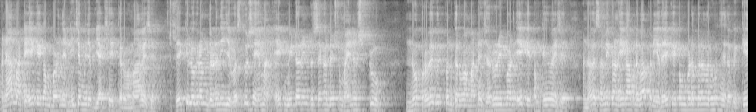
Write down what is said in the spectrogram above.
અને આ માટે એક એકમ બળને નીચે મુજબ વ્યાખ્યાયિત કરવામાં આવે છે. એક કિલોગ્રામ દળની જે વસ્તુ છે એમાં એક metre into second raise to minus two નો પ્રવેગ ઉત્પન્ન કરવા માટે જરૂરી બળ એક એકમ કહેવાય છે. અને હવે સમીકરણ એક આપણે વાપરીએ તો એક એકમ બળ બરાબર શું થાય તો કે કે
